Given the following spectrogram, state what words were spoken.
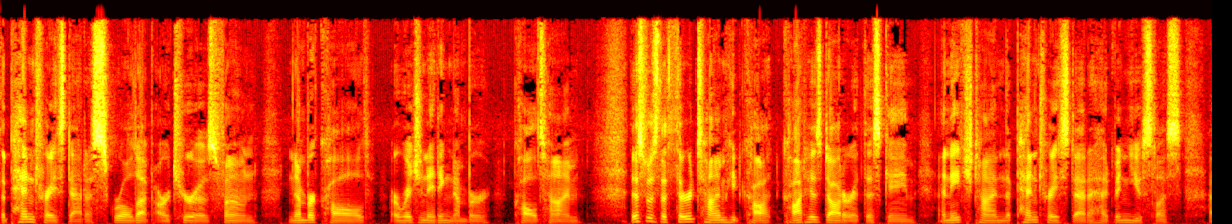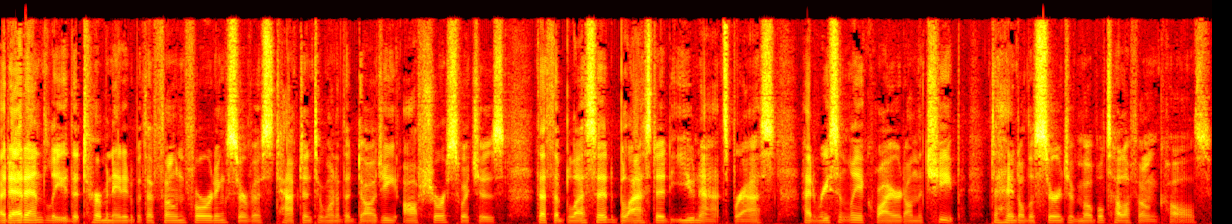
The pen trace data scrolled up Arturo's phone. Number called, originating number, call time. This was the third time he'd caught, caught his daughter at this game, and each time the pen trace data had been useless, a dead end lead that terminated with a phone forwarding service tapped into one of the dodgy offshore switches that the blessed, blasted UNATS brass had recently acquired on the cheap to handle the surge of mobile telephone calls.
